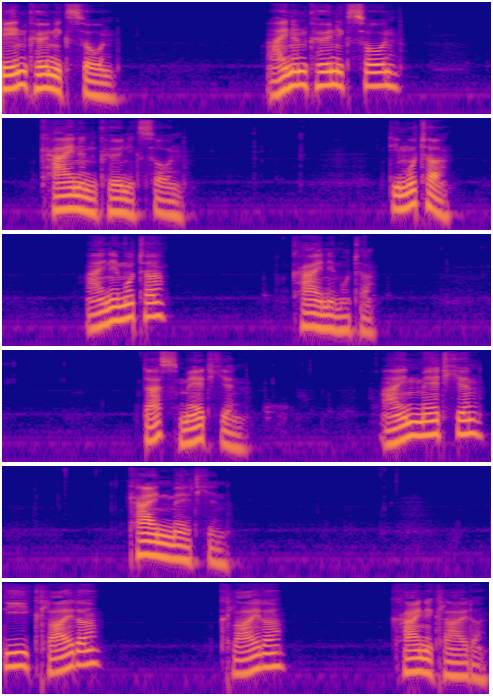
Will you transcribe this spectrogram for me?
den Königssohn, einen Königssohn, keinen Königssohn. Die Mutter, eine Mutter, keine Mutter. Das Mädchen, ein Mädchen, kein Mädchen. Die Kleider, Kleider, keine Kleider.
